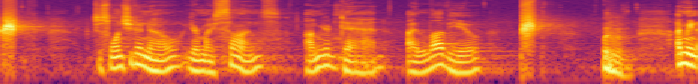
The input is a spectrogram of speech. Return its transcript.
Just want you to know you're my sons. I'm your dad. I love you. I mean,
